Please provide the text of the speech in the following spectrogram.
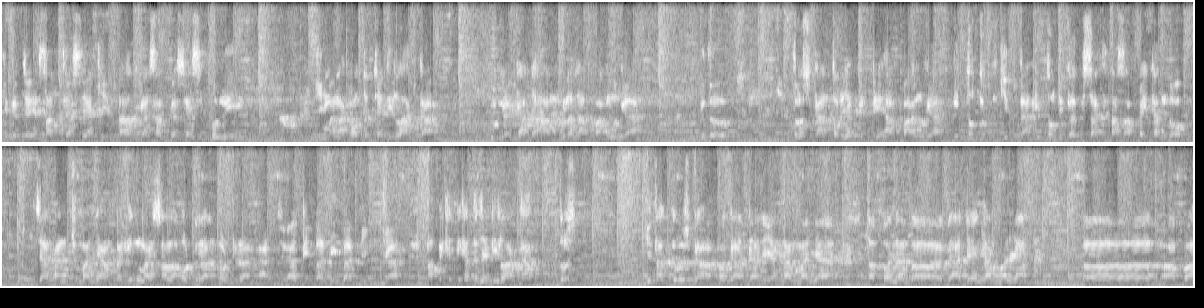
kinerjanya satgasnya kita dengan satgasnya si kuning gimana kalau terjadi laka? Mereka ada ambulan apa enggak? Gitu loh. Terus kantornya gede apa enggak? Itu kita itu juga bisa kita sampaikan dong jangan cuma nyampein masalah orderan-orderan aja dibanding-bandingkan. Tapi ketika terjadi laka terus kita terus nggak apa nggak ada yang namanya apa eh, nggak ada yang namanya uh, apa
